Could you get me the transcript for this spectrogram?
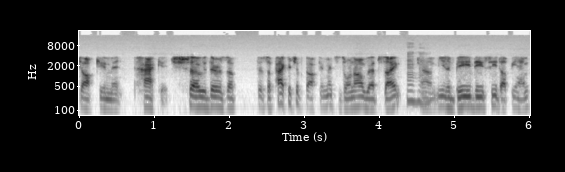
document package. So there's a there's a package of documents. It's on our website, um, you know, bedc.bm,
